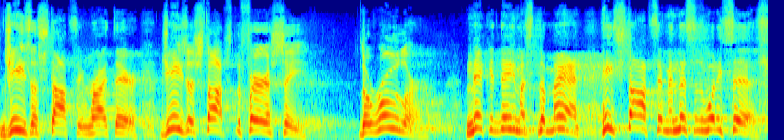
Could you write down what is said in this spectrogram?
Jesus stops him right there. Jesus stops the Pharisee, the ruler, Nicodemus, the man. He stops him, and this is what he says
